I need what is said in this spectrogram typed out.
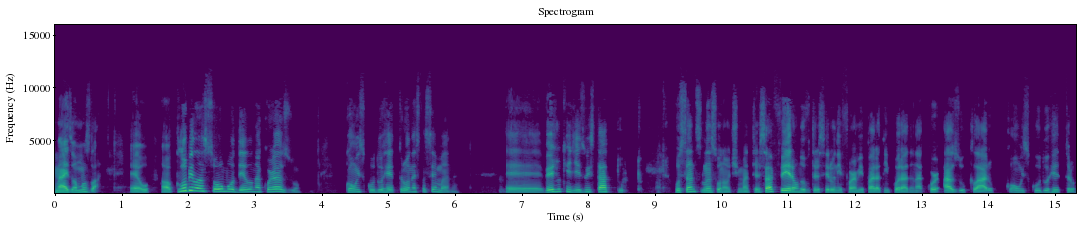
Mas vamos lá. É, o, ó, o clube lançou o modelo na cor azul, com escudo retrô nesta semana. É, veja o que diz o estatuto. O Santos lançou na última terça-feira um novo terceiro uniforme para a temporada na cor azul claro com escudo retrô.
